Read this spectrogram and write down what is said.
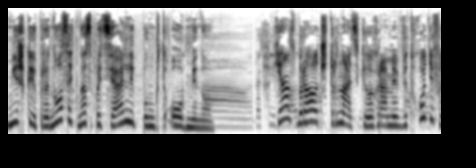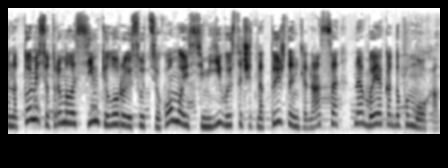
Мішки приносить на спеціальний пункт обміну. Я назбирала 14 кілограмів відходів і натомість отримала 7 кіло рису. Цього моїй сім'ї вистачить на тиждень. Для нас це неабияка допомога.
